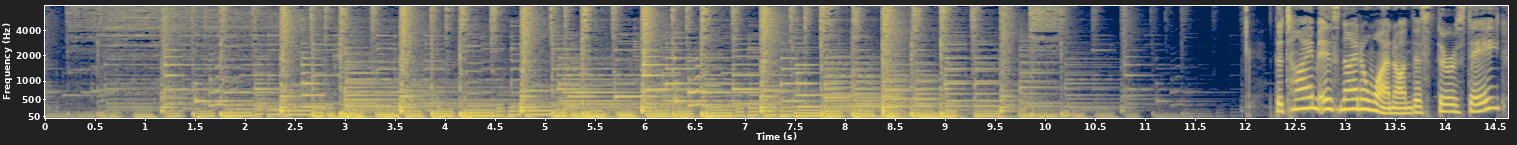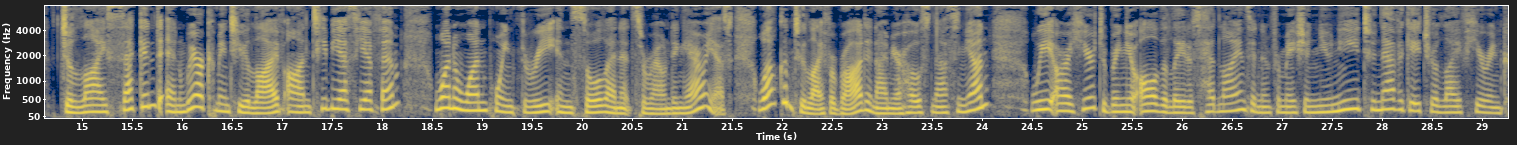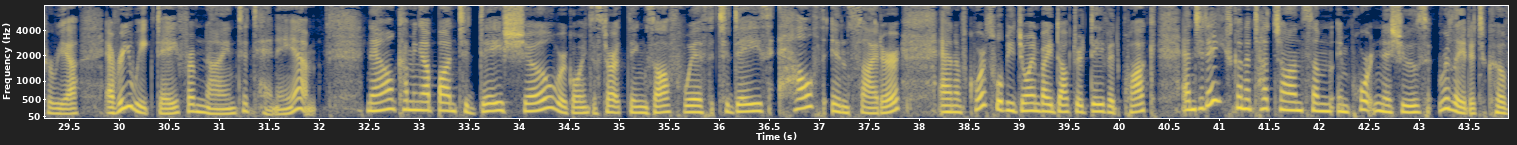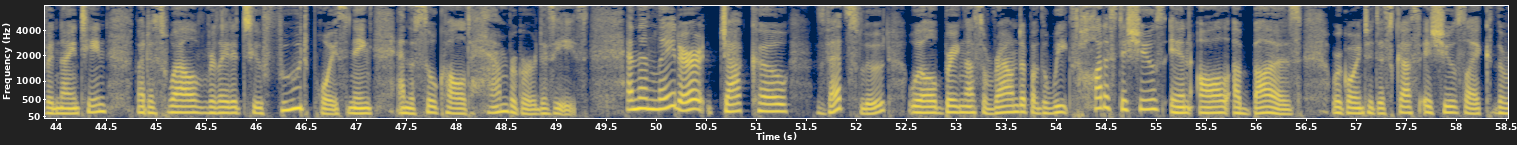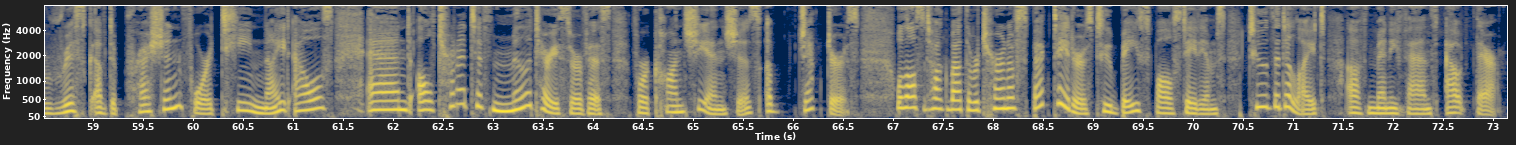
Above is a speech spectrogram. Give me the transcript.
The time is 9.01 on this Thursday, July 2nd, and we are coming to you live on TBS EFM 101.3 in Seoul and its surrounding areas. Welcome to Life Abroad, and I'm your host, Nasinyan. We are here to bring you all the latest headlines and information you need to navigate your life here in Korea every weekday from 9 to 10 a.m. Now, coming up on today's show, we're going to start things off with today's Health Insider. And of course, we'll be joined by Dr. David Kwok. And today he's going to touch on some important issues related to COVID-19, but as well related to food poisoning and the so-called hamburger disease. And then later, Jacco Zwetsloot will bring us a roundup of the week's hottest issues in All a Buzz. We're going to discuss issues like the risk of depression for teen night owls and alternative military service for conscientious objectors. We'll also talk about the return of spectators to baseball stadiums to the delight of many fans out there.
